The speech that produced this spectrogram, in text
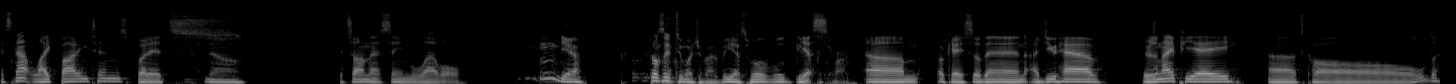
it's not like Boddington's, but it's No. it's on that same level. Mm, yeah. Don't say too much about it, but yes, we'll we'll get Yes. it tomorrow. Um, okay, so then I do have there's an IPA. Uh, it's called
